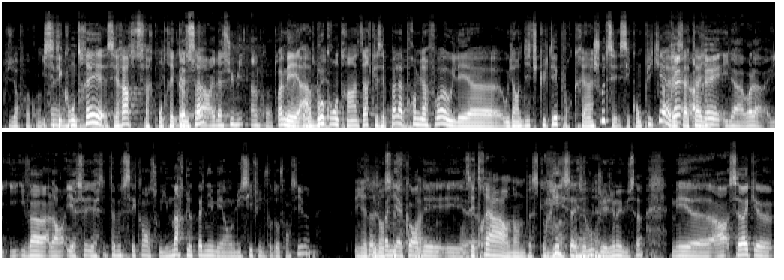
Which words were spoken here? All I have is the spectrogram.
plusieurs fois contrer. Il s'est fait hein. contrer, c'est rare de se faire contrer Il comme a, ça. alors, il a subi un contre. Ouais, mais Un beau contre, hein. c'est-à-dire que c'est pas la première fois où il est euh, où il est en difficulté pour créer un shoot. C'est c'est compliqué Après, avec sa taille. après, il a voilà, il, il va alors il y, a ce- il y a cette fameuse séquence où il marque le panier mais on lui siffle une faute offensive. Il y a Ça, panier lancers- accordé ouais. et C'est euh, très rare dans le basket. Oui, j'avoue que j'ai jamais vu ça. Mais euh, c'est vrai que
